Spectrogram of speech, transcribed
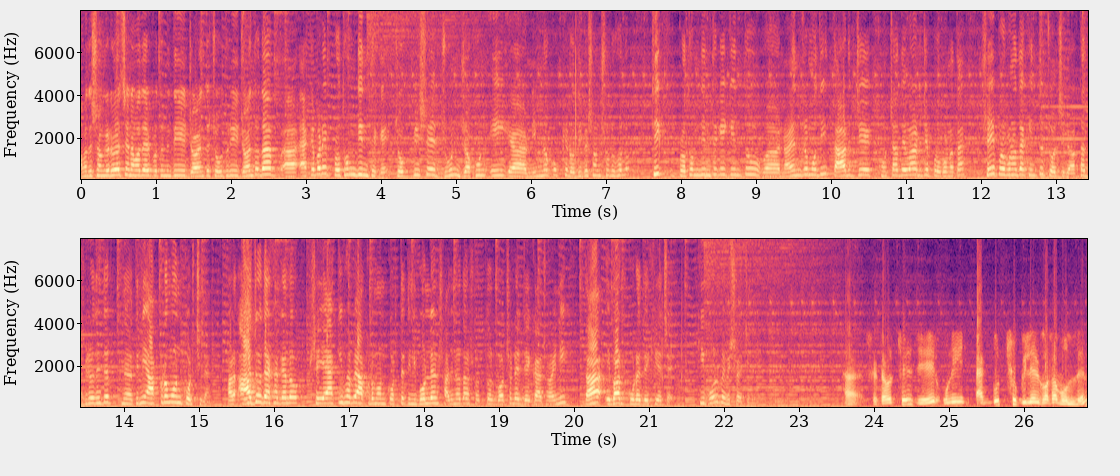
আমাদের সঙ্গে রয়েছেন আমাদের প্রতিনিধি জয়ন্ত চৌধুরী। জয়ন্তদা আহ, একেবারে প্রথম দিন থেকে চব্বিশে জুন যখন এই নিম্নকক্ষের অধিবেশন শুরু হলো ঠিক প্রথম দিন থেকেই কিন্তু নরেন্দ্র মোদী তার যে খোঁচা দেওয়ার যে প্রবণতা সেই প্রবণতা কিন্তু চলছিল। অর্থাৎ বিরোধীদের তিনি আক্রমণ করছিলেন। আর আজও দেখা গেল সেই একইভাবে আক্রমণ করতে তিনি বললেন স্বাধীনতার সত্তর বছরে যে কাজ হয়নি তা এবার করে দেখিয়েছে। কি বলবে বিষয়টি? হ্যাঁ সেটা হচ্ছে যে উনি একগুচ্ছ বিলের কথা বললেন।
